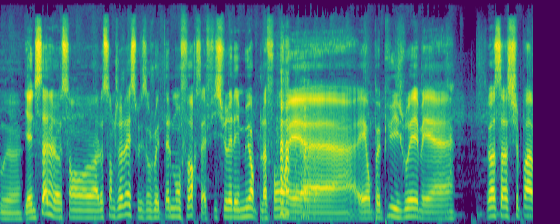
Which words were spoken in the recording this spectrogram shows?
Il y a une scène à Los, Angeles où ils ont joué tellement fort que ça a fissuré les murs, le plafond et, et on peut plus y jouer. Mais tu vois ça, je sais pas.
